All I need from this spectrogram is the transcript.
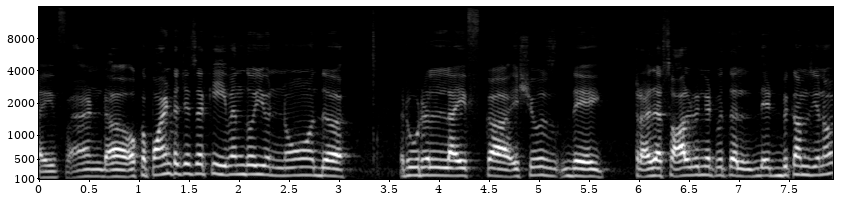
life and uh, oka point వచ్చేసరికి even though you know the rural life ka issues they they're solving it with a it becomes you know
